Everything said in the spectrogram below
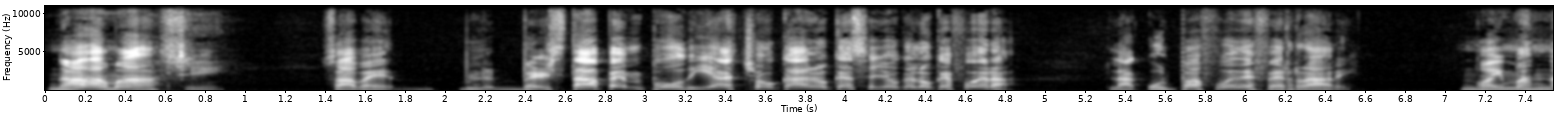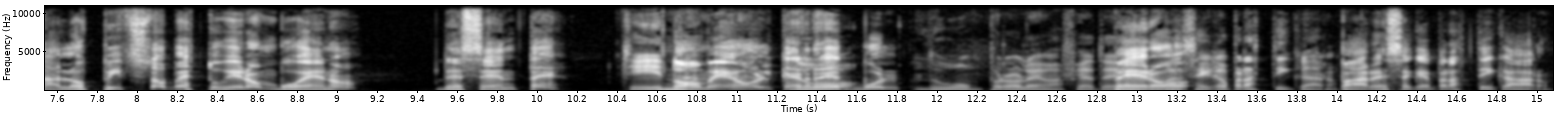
Nada más. Sí. ¿Sabes? Verstappen podía chocar o qué sé yo que lo que fuera. La culpa fue de Ferrari. No hay más nada. Los pit stops estuvieron buenos, decentes, Sí, no mejor que no Red hubo- Bull. No hubo un problema, fíjate. Pero- Parece que practicaron. Parece que practicaron.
